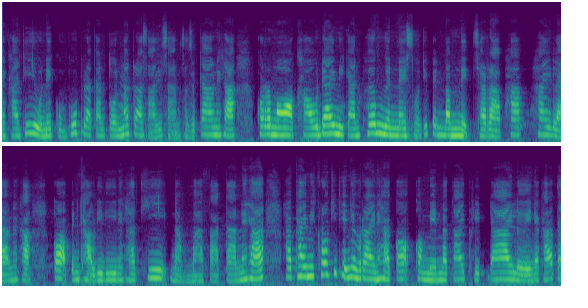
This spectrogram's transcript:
นะคะที่อยู่ในกลุ่มผู้ประกันตนมาตรา 33 39 นะคะครมเขาได้มีการเพิ่มเงินในส่วนที่เป็นบำเหน็จชราภาพให้แล้วนะคะ ก็เป็นข่าวดีๆนะคะที่นำมาฝากกันนะคะ หากใครมีข้อคิดเห็นอย่างไรนะคะ ก็คอมเมนต์มาใต้คลิปได้เลยนะคะแต่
